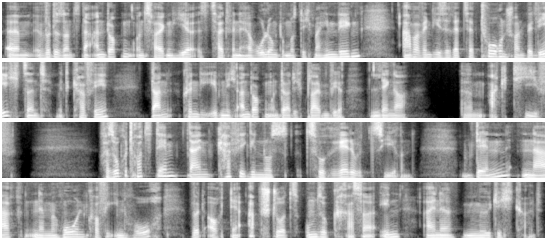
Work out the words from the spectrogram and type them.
ähm, würde sonst da andocken und zeigen, hier ist Zeit für eine Erholung, du musst dich mal hinlegen. Aber wenn diese Rezeptoren schon belegt sind mit Kaffee, dann können die eben nicht andocken und dadurch bleiben wir länger ähm, aktiv. Versuche trotzdem, deinen Kaffeegenuss zu reduzieren. Denn nach einem hohen Koffeinhoch wird auch der Absturz umso krasser in eine Müdigkeit.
